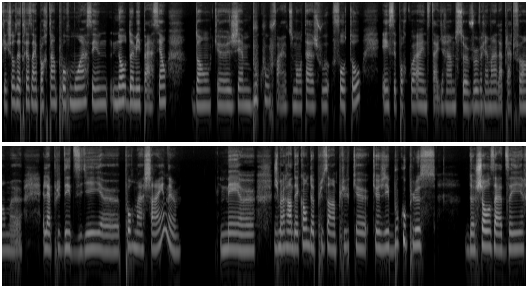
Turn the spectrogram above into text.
quelque chose de très important pour moi. C'est une autre de mes passions. Donc, j'aime beaucoup faire du montage photo et c'est pourquoi Instagram se veut vraiment la plateforme la plus dédiée pour ma chaîne. Mais je me rendais compte de plus en plus que, j'ai beaucoup plus de choses à dire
